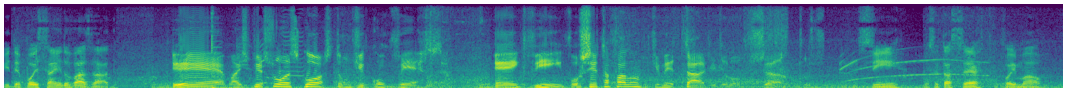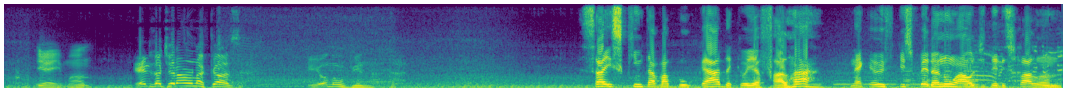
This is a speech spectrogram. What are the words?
E depois saindo vazado. É, mas pessoas gostam de conversa. Enfim, você tá falando de metade de Los Santos. Sim, você tá certo. Foi mal. E aí, mano? Eles atiraram na casa. E eu não vi nada. essa skin tava bugada que eu ia falar, né? Que eu fiquei esperando um áudio deles falando.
